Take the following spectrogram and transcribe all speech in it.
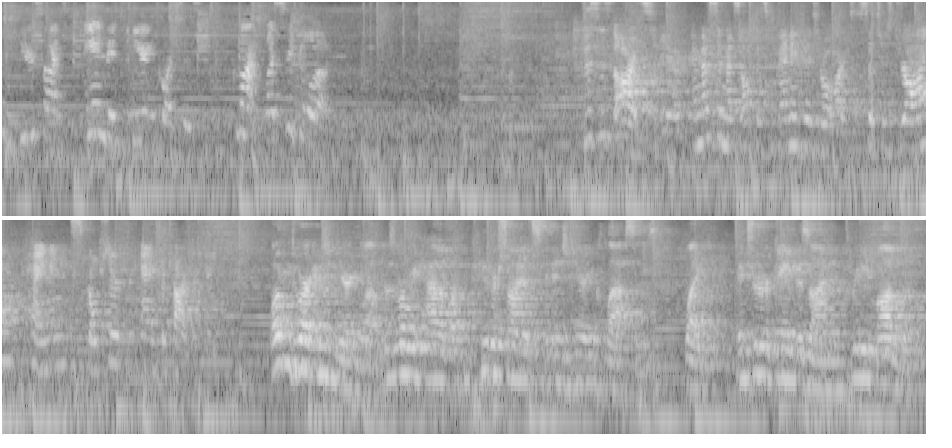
computer science, and engineering courses. Come on, let's take a look. This is the art studio. MSMS offers many visual arts such as drawing, painting, sculpture, and photography. Welcome to our engineering lab. This is where we have our computer science and engineering classes, like Intro to Game Design and 3D Modeling.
